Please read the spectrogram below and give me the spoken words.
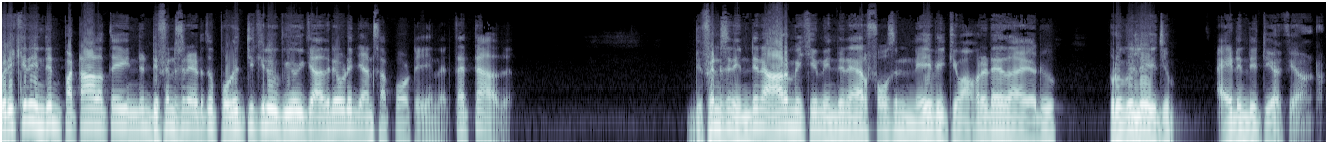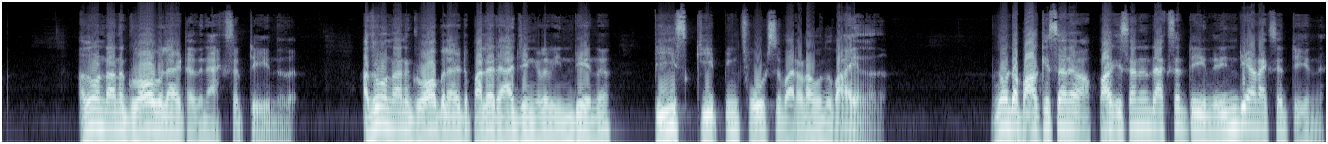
ഒരിക്കലും ഇന്ത്യൻ പട്ടാളത്തെ ഇന്ത്യൻ ഡിഫൻസിനെ എടുത്ത് പൊളിറ്റിക്കലി ഉപയോഗിക്കുക അതിനോട് ഞാൻ സപ്പോർട്ട് ചെയ്യുന്നത് തെറ്റാത് ഡിഫൻസിന് ഇന്ത്യൻ ആർമിക്കും ഇന്ത്യൻ എയർഫോഴ്സിനും നേവിക്കും അവരുടേതായ ഒരു പ്രിവിലേജും ഐഡന്റിറ്റിയും ഒക്കെ ഉണ്ട്. അതുകൊണ്ടാണ് ഗ്ലോബലായിട്ട് അതിനെ അക്സെപ്റ്റ് ചെയ്യുന്നത്. അതുകൊണ്ടാണ് ഗ്ലോബലായിട്ട് പല രാജ്യങ്ങളും ഇന്ത്യയിൽ നിന്ന് പീസ് കീപ്പിംഗ് ഫോഴ്സ് വരണമെന്ന് പറയുന്നത്. അതുകൊണ്ട് പാകിസ്ഥാൻ പാകിസ്ഥാനെ അക്സെപ്റ്റ് ചെയ്യുന്നത്? ഇന്ത്യയാണ് അക്സെപ്റ്റ് ചെയ്യുന്നത്.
